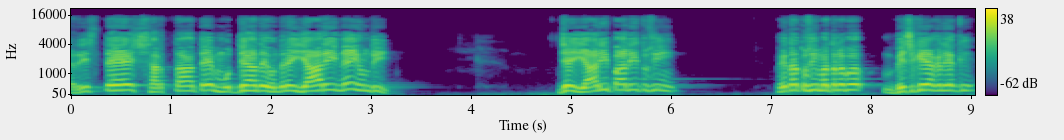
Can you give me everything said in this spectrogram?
ਰਿਸ਼ਤੇ ਸ਼ਰਤਾਂ ਤੇ ਮੁੱਦਿਆਂ ਤੇ ਹੁੰਦੇ ਨੇ, ਯਾਰੀ ਨਹੀਂ ਹੁੰਦੀ। ਜੇ ਯਾਰੀ ਪਾ ਲਈ ਤੁਸੀਂ, ਫਿਰ ਤਾਂ ਤੁਸੀਂ ਮਤਲਬ ਵਿਛ ਗਏ ਅਗਲੇ ਅੱਗੇ।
